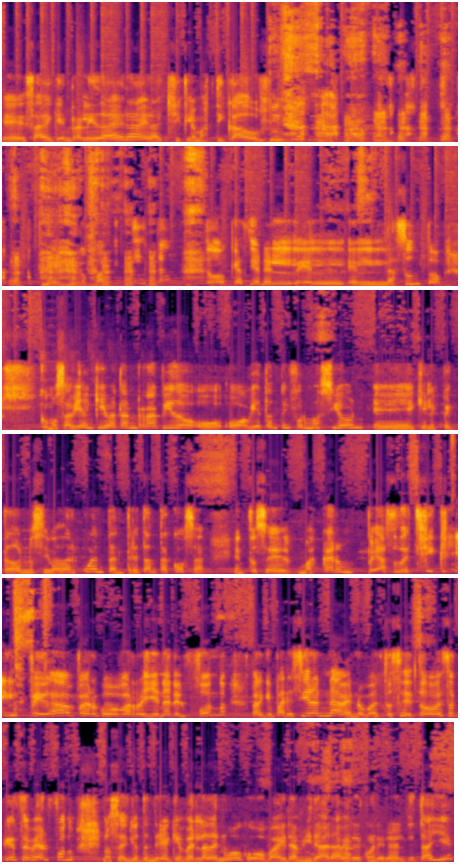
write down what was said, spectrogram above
eh, ¿sabe qué en realidad era? Era chicle masticado. Los todos que hacían el, el, asunto, como sabían que iba tan rápido o, había tanta información eh, que el espectador no se iba a dar cuenta entre tanta cosa. Entonces mascaron pedazos de chicle y los pegaban para, como para rellenar el fondo, para que parecieran naves nomás. Entonces todo eso que se ve al fondo, no sé, yo tendría que verla de nuevo como para ir a mirar a ver cuál era el detalle.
